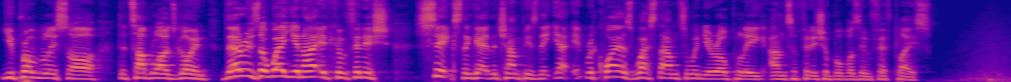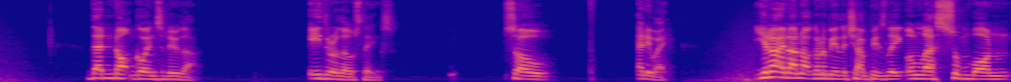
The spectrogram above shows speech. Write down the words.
you probably saw the tabloids going, there is a way United can finish sixth and get in the Champions League. Yeah, it requires West Ham to win Europa League and to finish above us in fifth place. They're not going to do that. Either of those things. So, anyway, United are not going to be in the Champions League unless someone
